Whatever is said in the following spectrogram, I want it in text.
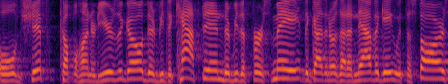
old ship a couple hundred years ago, there'd be the captain, there'd be the first mate, the guy that knows how to navigate with the stars,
